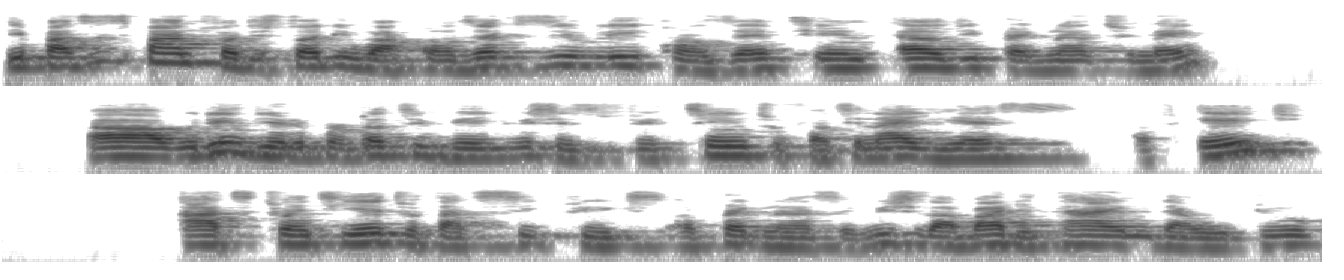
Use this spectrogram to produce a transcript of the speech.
The participants for the study were consecutively consenting LD pregnant women uh, within the reproductive age, which is 15 to 49 years of age, at 28 to 36 weeks of pregnancy, which is about the time that we do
